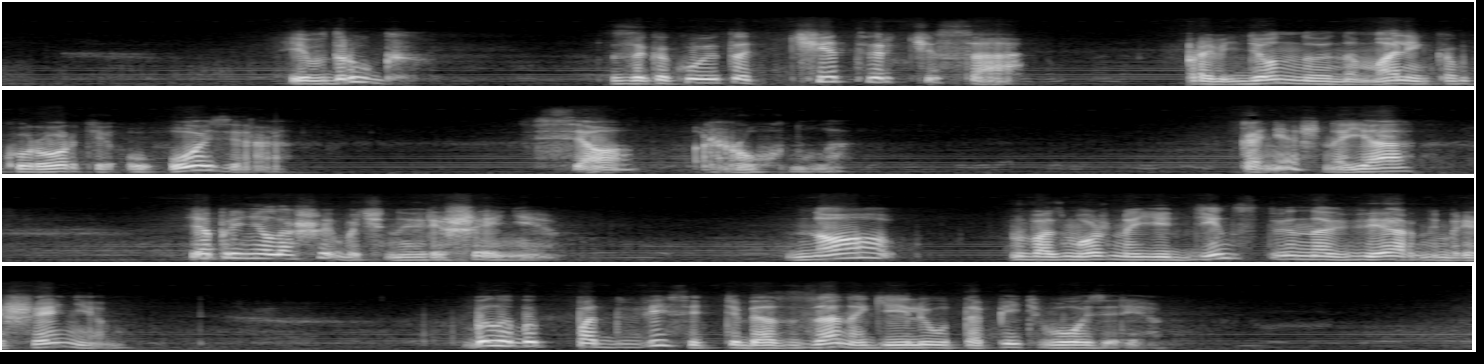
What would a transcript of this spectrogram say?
И вдруг за какую-то четверть часа проведенную на маленьком курорте у озера, все рухнуло. Конечно, я, я принял ошибочное решение, но, возможно, единственно верным решением было бы подвесить тебя за ноги или утопить в озере.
